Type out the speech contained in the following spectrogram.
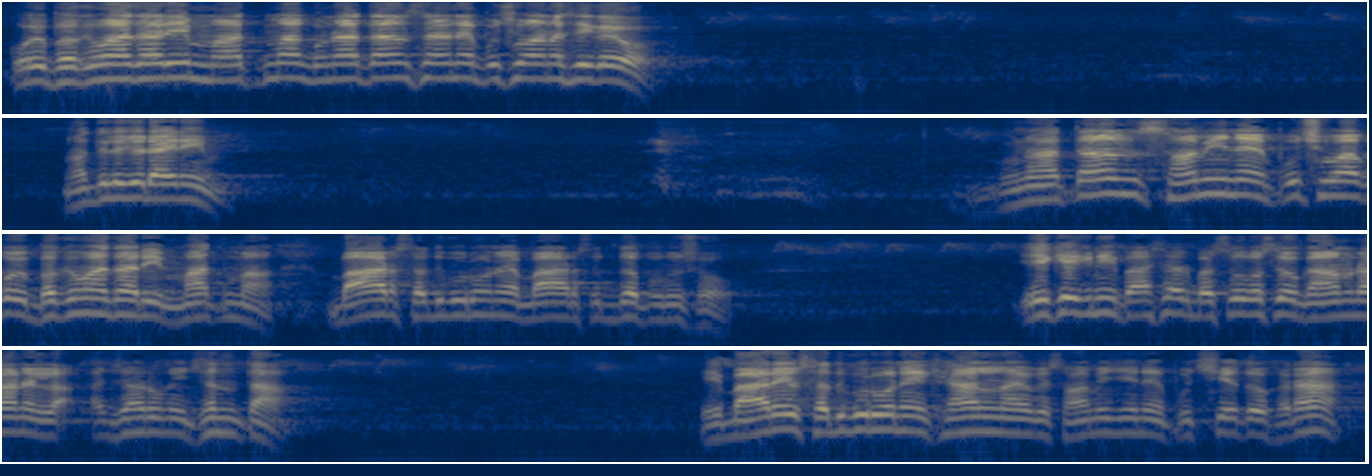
કોઈ ભગવાધારી મહાત્મા ગુનાતાન ને પૂછવા નથી ગયો. નોંધી લેજો ડાયરી ગુનાતાન સ્વામીને પૂછવા કોઈ ભગવાધારી મહાત્મા, બાર સદગુરુ ને બાર શુદ્ધ પુરુષો. એક એકની પાછળ બસો બસો ગામડા ને હજારોની જનતા. એ બારે સદગુરુને ખ્યાલ ના આવ્યો કે સ્વામીજીને પૂછીએ તો ખરા.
